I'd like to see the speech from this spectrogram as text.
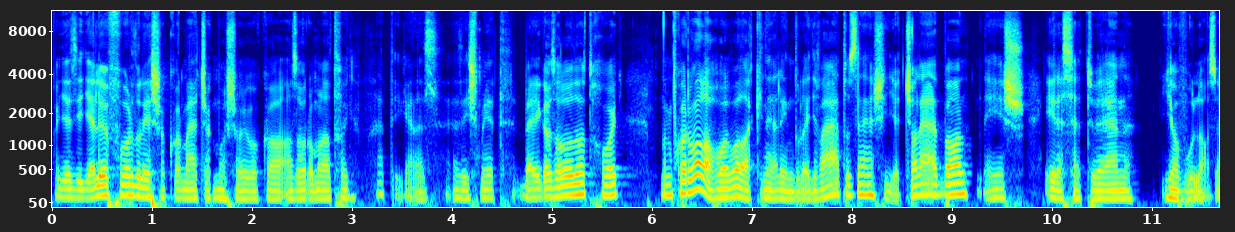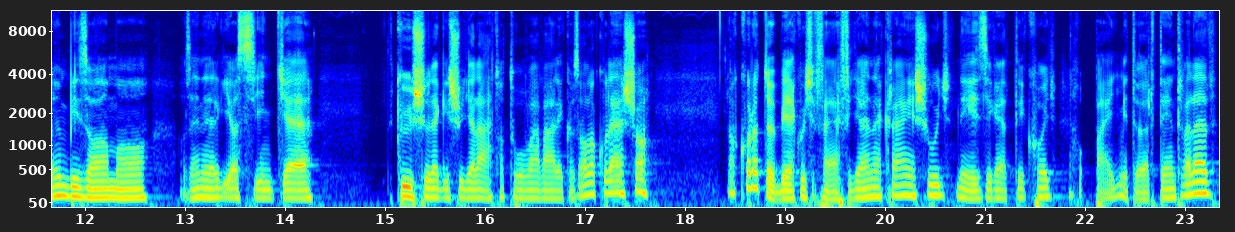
hogy ez így előfordul, és akkor már csak mosolygok az orrom alatt, hogy hát igen, ez, ez ismét beigazolódott, hogy amikor valahol valakinél elindul egy változás, így a családban, és érezhetően javul az önbizalma, az energiaszintje, külsőleg is ugye láthatóvá válik az alakulása, akkor a többiek úgy felfigyelnek rá, és úgy nézigetik, hogy hoppá, így mi történt veled,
